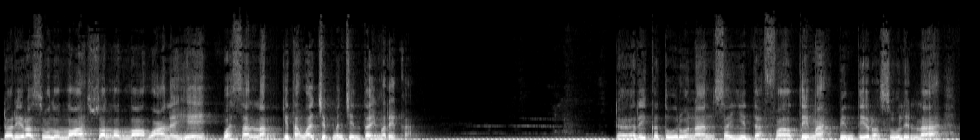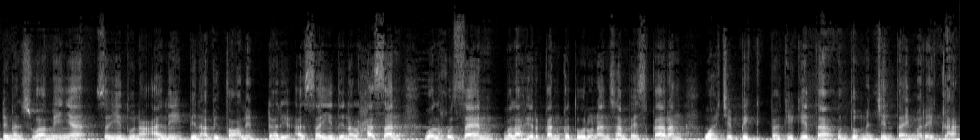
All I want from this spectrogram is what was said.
dari Rasulullah Sallallahu Alaihi Wasallam. Kita wajib mencintai mereka. Dari keturunan Sayyidah Fatimah binti Rasulullah dengan suaminya Sayyiduna Ali bin Abi Thalib. Dari Sayyidina Al-Hasan wal Husain melahirkan keturunan sampai sekarang wajib bagi kita untuk mencintai mereka.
